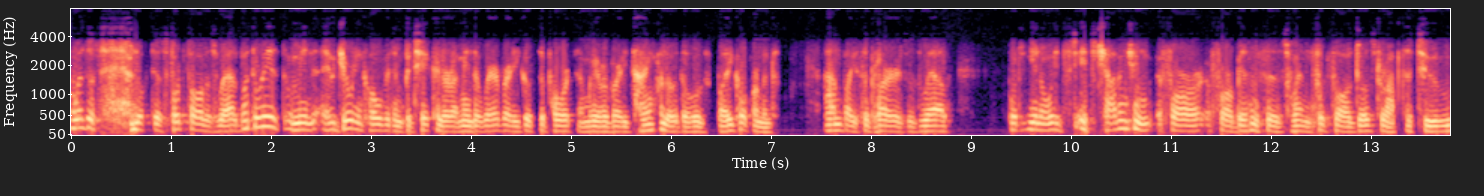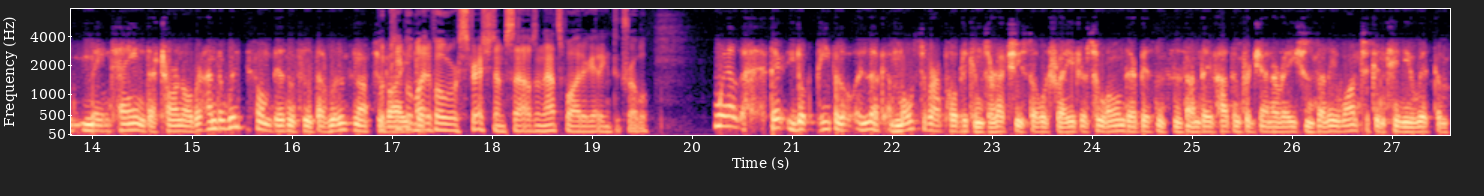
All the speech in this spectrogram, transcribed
Well, there's, look, there's footfall as well, but there is. I mean, uh, during COVID in particular, I mean, there were very good supports, and we were very thankful of those by government and by suppliers as well. But you know, it's it's challenging for, for businesses when footfall does drop to, to maintain their turnover, and there will be some businesses that will not survive. But people might have overstretched themselves, and that's why they're getting into trouble. Well, look, people look. Most of our publicans are actually sole traders who own their businesses, and they've had them for generations, and they want to continue with them.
